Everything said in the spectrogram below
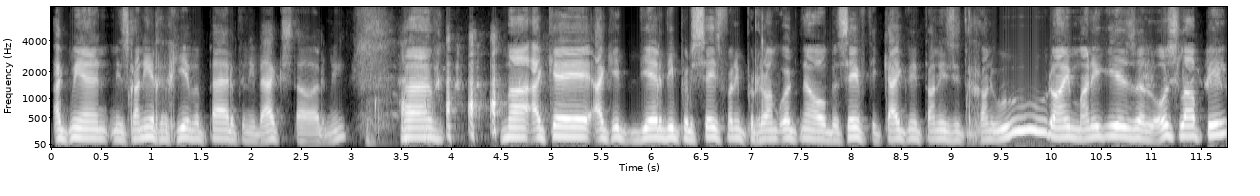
ek meen mens gaan nie 'n gegeewe perd in die bek staar nie. Ehm um, maar ek ek het deur die proses van die program ook nou al besef, jy kyk net tannies het gegaan, ooh, daai mannetjie is 'n loslappie.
